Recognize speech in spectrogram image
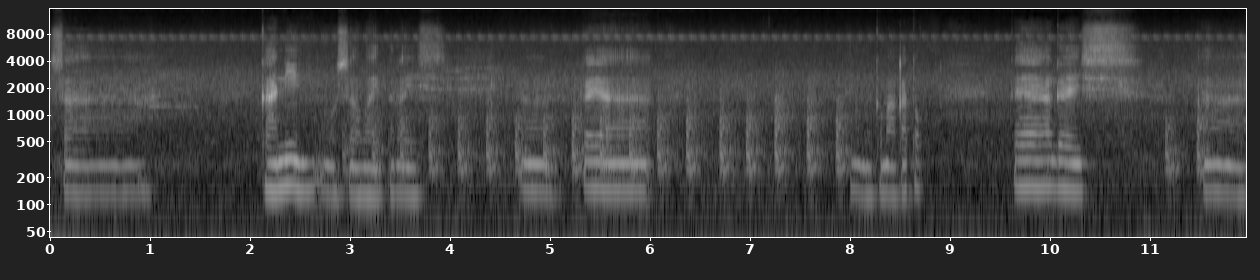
sa kanin o sa white rice. Uh, kaya may kumakatok. Kaya guys uh,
